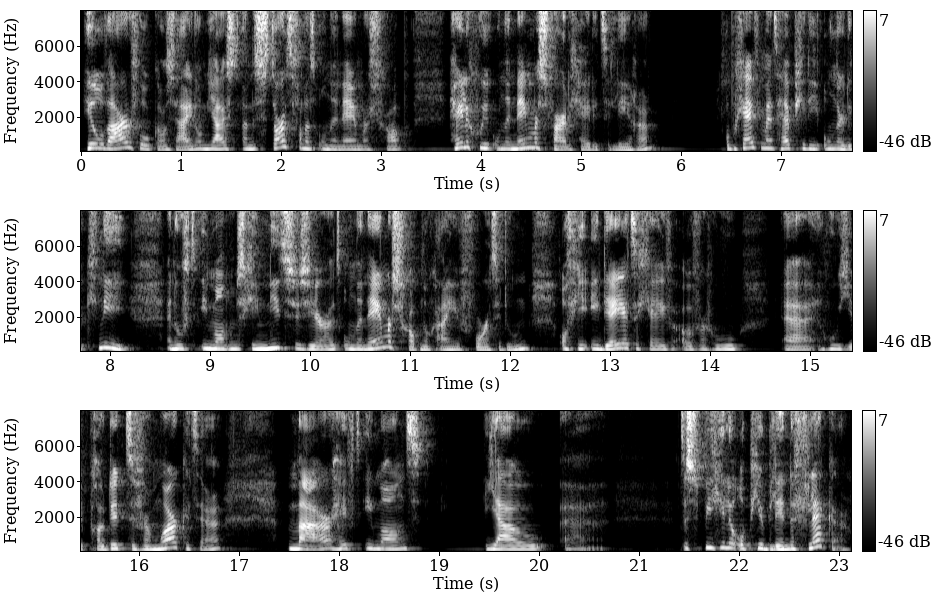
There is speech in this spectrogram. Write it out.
heel waardevol kan zijn om juist aan de start van het ondernemerschap hele goede ondernemersvaardigheden te leren op een gegeven moment heb je die onder de knie en hoeft iemand misschien niet zozeer het ondernemerschap nog aan je voor te doen of je ideeën te geven over hoe, uh, hoe je producten vermarkten, maar heeft iemand jou uh, te spiegelen op je blinde vlekken.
